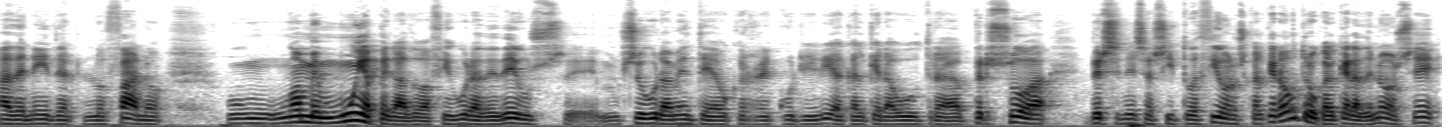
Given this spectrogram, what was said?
a de Neider Lozano, un home moi apegado á figura de Deus, eh, seguramente é o que recurriría calquera outra persoa verse nesas situacións, calquera outro ou calquera de nós, eh,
